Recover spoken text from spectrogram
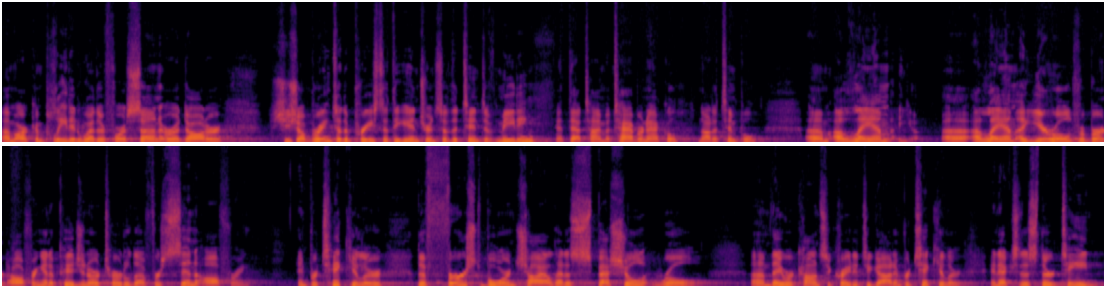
um, are completed, whether for a son or a daughter, she shall bring to the priest at the entrance of the tent of meeting, at that time a tabernacle, not a temple, um, a lamb, uh, a lamb a year old for burnt offering, and a pigeon or a turtle dove for sin offering. In particular, the firstborn child had a special role. Um, they were consecrated to God in particular. In Exodus 13,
